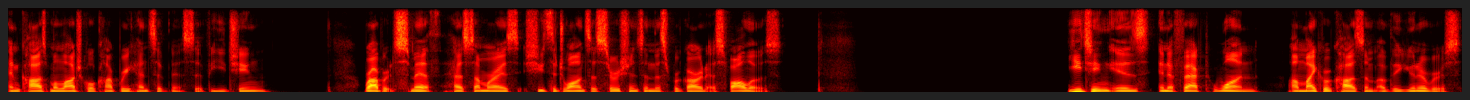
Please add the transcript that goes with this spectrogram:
and cosmological comprehensiveness of I Ching. Robert Smith has summarized Xizhuan's assertions in this regard as follows I Ching is, in effect, one, a microcosm of the universe,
